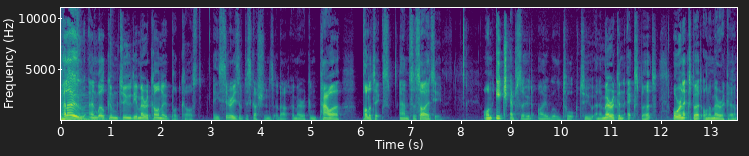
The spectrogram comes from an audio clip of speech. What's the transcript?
Hello, and welcome to the Americano podcast, a series of discussions about American power, politics, and society. On each episode, I will talk to an American expert or an expert on America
